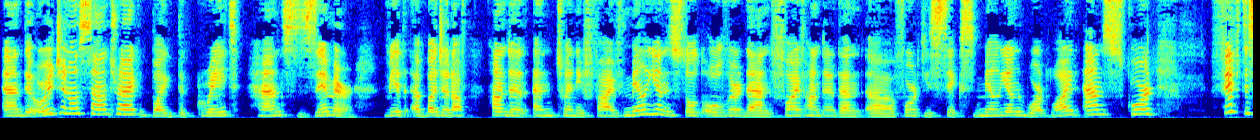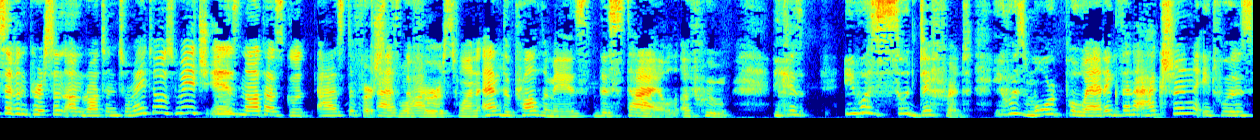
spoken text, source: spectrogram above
and the original soundtrack by the great Hans Zimmer, with a budget of 125 million, sold over than 546 million worldwide, and scored 57% on Rotten Tomatoes, which is not as good as the first as one. the first one. And the problem is the style of Woo, because it was so different. It was more poetic than action. It was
